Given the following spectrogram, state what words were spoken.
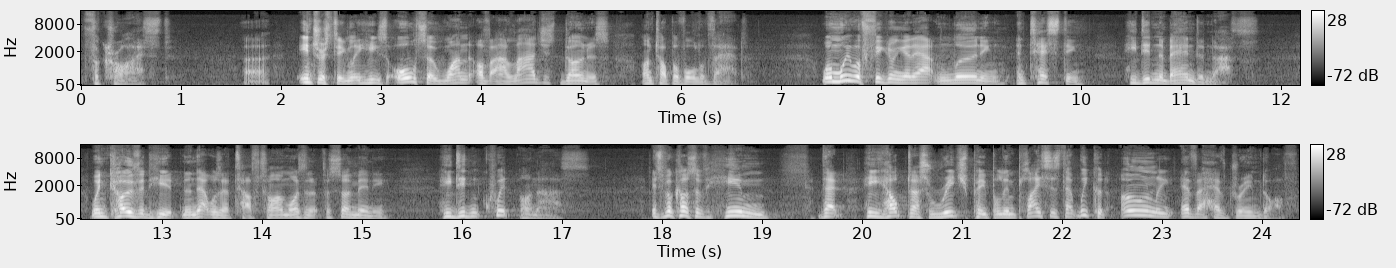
for Christ. Uh, interestingly, he's also one of our largest donors on top of all of that. When we were figuring it out and learning and testing, he didn't abandon us. When COVID hit, and that was a tough time, wasn't it, for so many, he didn't quit on us. It's because of him that he helped us reach people in places that we could only ever have dreamed of.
